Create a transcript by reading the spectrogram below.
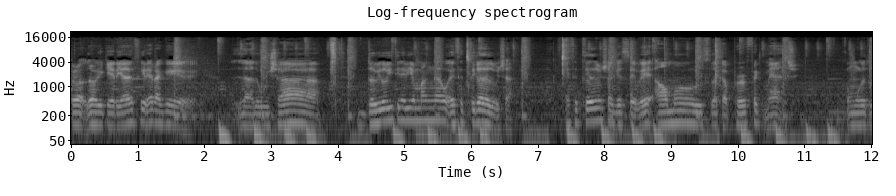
Pero lo que quería decir era que la lucha. WWE tiene bien mangado ese estilo de lucha. Este estilo de lucha que se ve almost like a perfect match. Como que tú,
